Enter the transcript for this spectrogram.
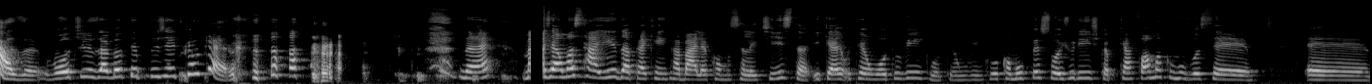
casa. Vou utilizar meu tempo do jeito que eu quero. né? Mas é uma saída para quem trabalha como seletista e quer ter um outro vínculo, ter um vínculo como pessoa jurídica, porque a forma como você é,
